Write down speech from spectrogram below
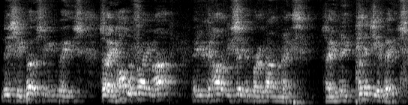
It needs to be bursting in bees. So you hold the frame up and you can hardly see the brood underneath. So you need plenty of bees.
